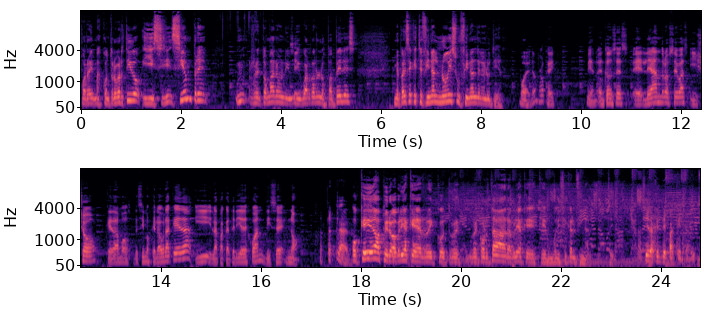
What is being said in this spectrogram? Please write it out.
por ahí más controvertido y si- siempre mm, retomaron y, y guardaron los papeles. Me parece que este final no es un final de Lelutier. Bueno. Ok. Bien, entonces eh, Leandro, Sebas y yo quedamos, decimos que la obra queda y la pacatería de Juan dice no. Claro. O queda, pero habría que reco- re- recortar, habría que, que modificar el final. Sí. Así la gente paqueta, ¿viste?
